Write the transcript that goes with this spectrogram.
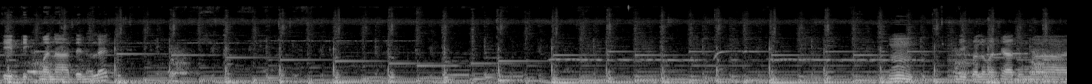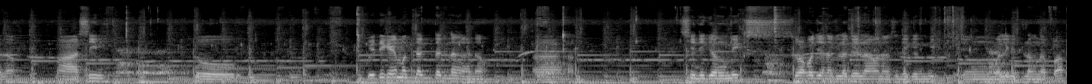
Titikman natin ulit. Hmm, hindi pala masyadong ma, ano, maasim. So, pwede kayo magdagdag ng ano, uh, sinigang mix. So ako dyan naglagay lang ako ng sinigang mix, yung maliit lang na pack.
